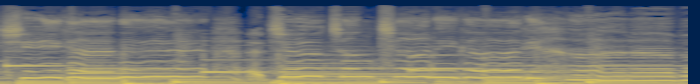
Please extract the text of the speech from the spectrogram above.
시간을 아주 천천히 가게 하나 봐.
